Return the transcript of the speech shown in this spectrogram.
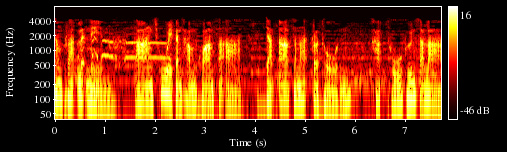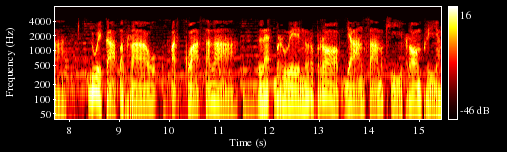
ทั้งพระและเนนต่างช่วยกันทำความสะอาด จัดอาสนะกระโถน ขัดถูพื้นศาลา ด้วยกาบมะพร้าว ปัดกวาดศาลา และบริเวณรอบๆอย่างสามัคคีพร้อมเพรียง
